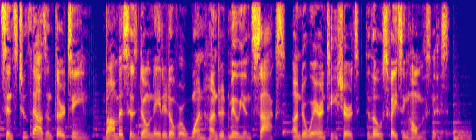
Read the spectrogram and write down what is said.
Since 2013, Bombas has donated over 100 million socks, underwear, and t-shirts to those facing homelessness.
